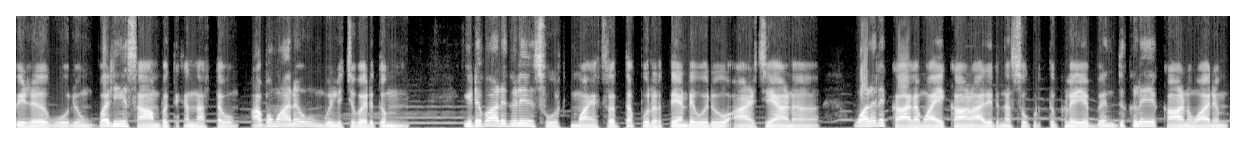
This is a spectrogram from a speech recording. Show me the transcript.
പിഴവ് പോലും വലിയ സാമ്പത്തിക നഷ്ടവും അപമാനവും വിളിച്ചു വരുത്തും. ഇടപാടുകളിൽ സൂക്ഷ്മമായ ശ്രദ്ധ പുലർത്തേണ്ട ഒരു ആഴ്ചയാണ്. വളരെ കാലമായി കാണാതിരുന്ന സുഹൃത്തുക്കളെയോ ബന്ധുക്കളെയോ കാണുവാനും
